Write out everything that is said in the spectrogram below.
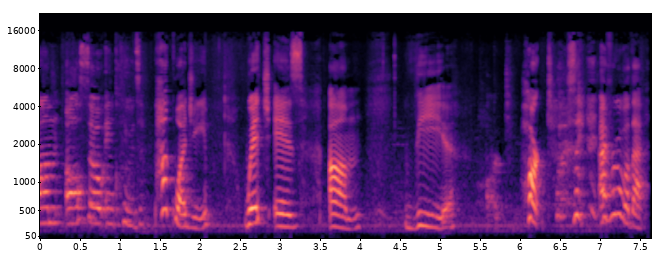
Um, also includes Pukwudgie, which is um, the Heart. heart. I forgot about that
